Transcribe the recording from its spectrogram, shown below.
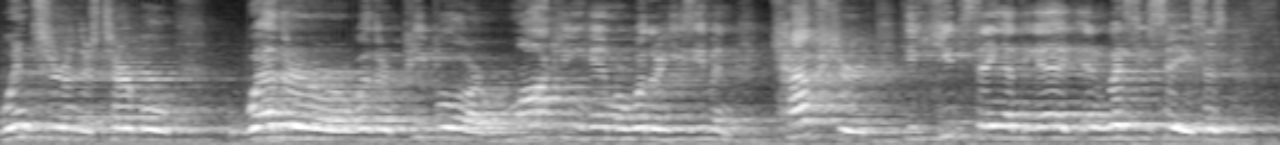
winter and there's terrible weather or whether people are mocking him or whether he's even captured, he keeps staying at the egg. And what does he say? He says,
